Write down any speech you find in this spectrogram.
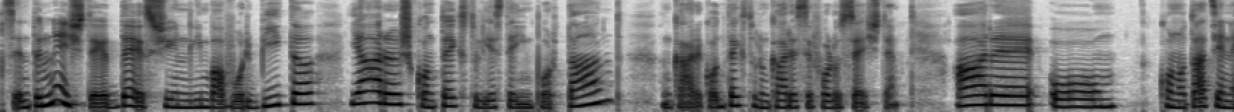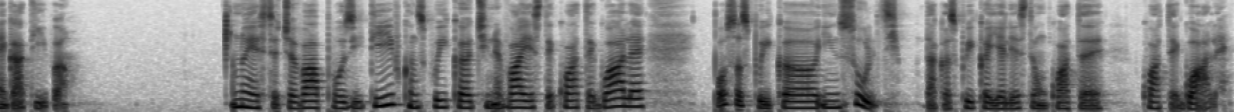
Se întâlnește des și în limba vorbită, iarăși contextul este important, în care, contextul în care se folosește. Are o conotație negativă nu este ceva pozitiv când spui că cineva este coate goale, poți să spui că insulți dacă spui că el este un coate, coate goale.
